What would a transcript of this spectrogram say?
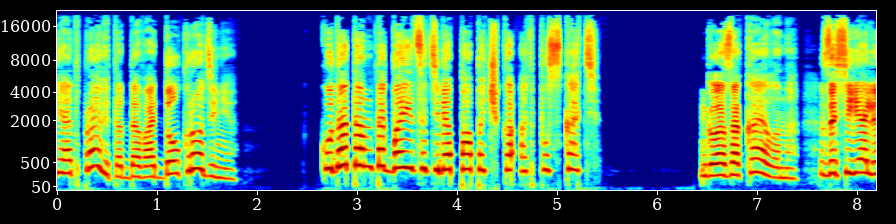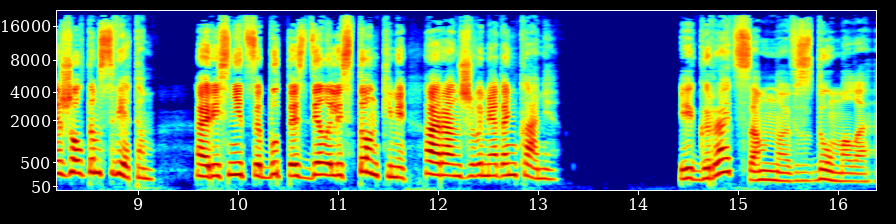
и отправит отдавать долг родине. Куда там так боится тебя папочка отпускать?» Глаза Кайлона засияли желтым светом, а ресницы будто сделались тонкими оранжевыми огоньками. «Играть со мной вздумала?»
